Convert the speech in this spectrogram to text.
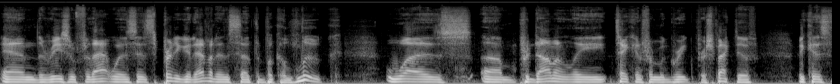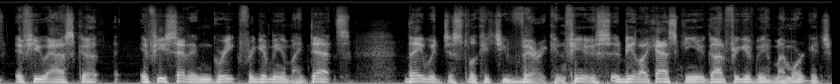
And the reason for that was it's pretty good evidence that the book of Luke was um, predominantly taken from a Greek perspective. Because if you ask, uh, if you said in Greek, forgive me of my debts, they would just look at you very confused. It'd be like asking you, God, forgive me of my mortgage,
